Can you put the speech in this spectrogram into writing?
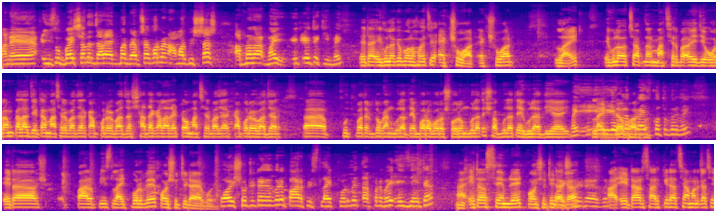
মানে ইউসুফ ভাইয়ের সাথে যারা একবার ব্যবসা করবেন আমার বিশ্বাস আপনারা ভাই এটা কি ভাই? এটা এগুলাকে বলা হয়েছে একশো ওয়াট। একশো ওয়াট লাইট এগুলো হচ্ছে আপনার মাছের এই যে ওরাম কালার যেটা মাছের বাজার কাপড়ের বাজার সাদা কালার একটা মাছের বাজার কাপড়ের বাজার ফুটপাতের দোকানগুলোতে বড় বড় শোরুমগুলোতে সবগুলাতে এগুলা দিয়ে লাইট ব্যবহার। কত করে ভাই? এটা পার পিস লাইট পড়বে পঁয়ষট্টি টাকা করে। পঁয়ষট্টি টাকা করে পার পিস লাইট পড়বে। তারপরে ভাই এই যে এটা? হ্যাঁ এটা সেম রেট পঁয়ষট্টি টাকা। 65 টাকা আর এটার সার্কিট আছে আমার কাছে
